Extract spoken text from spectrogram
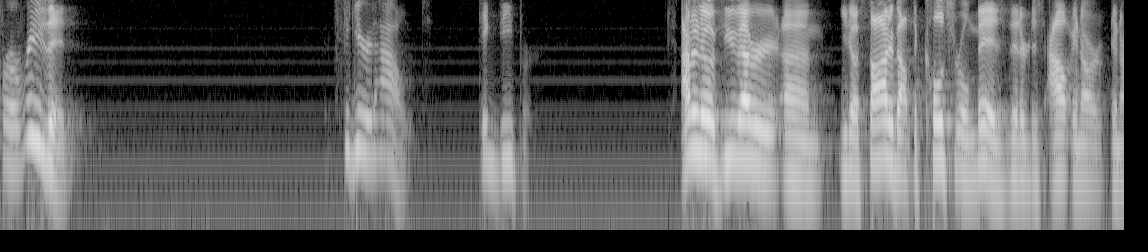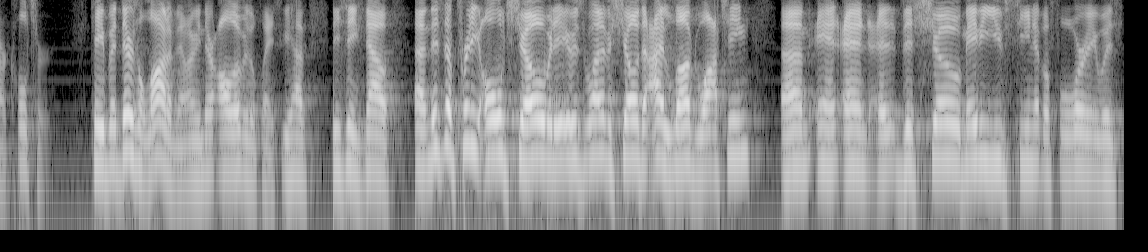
for a reason. Figure it out. Dig deeper. I don't know if you've ever um, you know thought about the cultural myths that are just out in our in our culture Okay, but there's a lot of them. I mean, they're all over the place. We have these things. Now, um, this is a pretty old show, but it was one of a show that I loved watching. Um, and and uh, this show, maybe you've seen it before. It was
